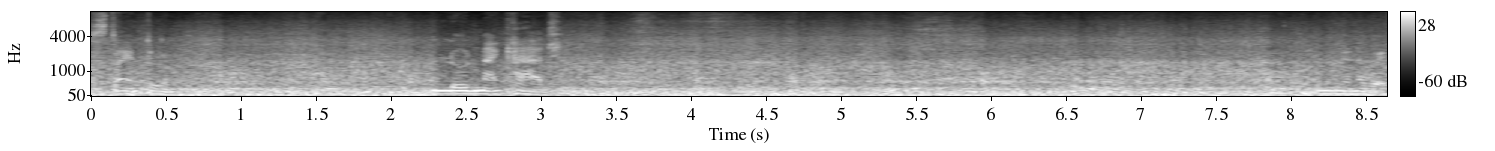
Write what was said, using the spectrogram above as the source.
It's time to Run away.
